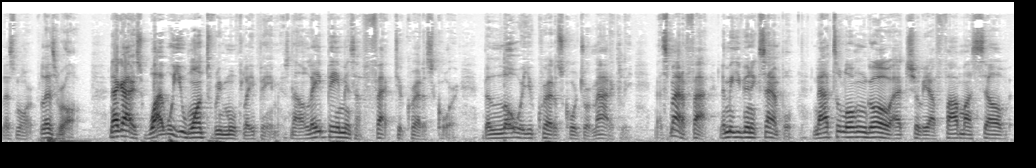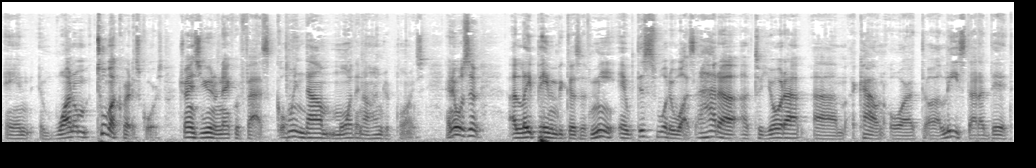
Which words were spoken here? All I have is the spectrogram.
let's more. Let's roll. Now, guys, why would you want to remove late payments? Now, late payments affect your credit score. They lower your credit score dramatically. As a matter of fact, let me give you an example. Not too long ago, actually, I found myself in one of two of my credit scores, TransUnion and Equifax, going down more than 100 points. And it was a a late payment because of me. It, this is what it was. I had a, a Toyota um, account or a, lease that I did.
